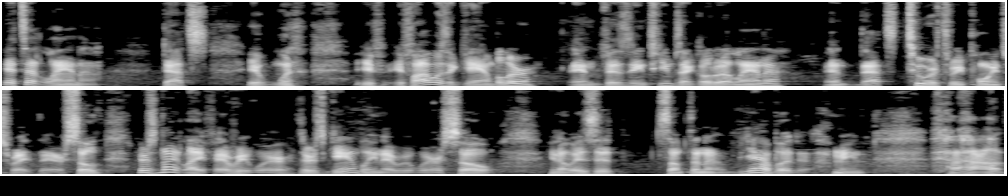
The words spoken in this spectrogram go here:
it's Atlanta. That's it. When if if I was a gambler and visiting teams, I go to Atlanta And that's two or three points right there. So there's nightlife everywhere. There's gambling everywhere. So, you know, is it something that, yeah, but I mean, how,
